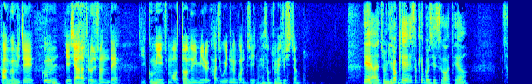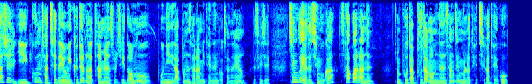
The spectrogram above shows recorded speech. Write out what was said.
방금 이제 꿈 예시 하나 들어주셨는데 이 꿈이 좀 어떤 의미를 가지고 있는 건지 좀 해석 좀 해주시죠. 예, 아, 좀 이렇게 해석해 볼 수 있을 것 같아요. 사실 이 꿈 자체 내용이 그대로 나타나면 솔직히 너무 본인이 나쁜 사람이 되는 거잖아요. 그래서 이제 친구의 여자친구가 사과라는 좀 보다 부담 없는 상징물로 대치가 되고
